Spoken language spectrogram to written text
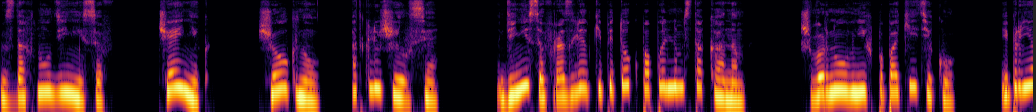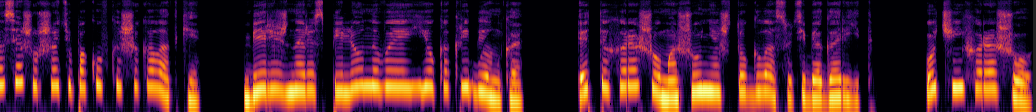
Вздохнул Денисов. Чайник щелкнул, отключился. Денисов разлил кипяток по пыльным стаканам, швырнул в них по пакетику и принялся шуршать упаковкой шоколадки, бережно распеленывая ее, как ребенка. «Это хорошо, Машуня, что глаз у тебя горит. Очень хорошо.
